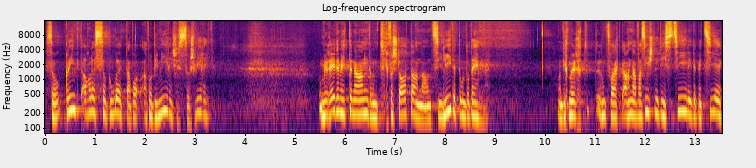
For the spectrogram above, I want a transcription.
so, klingt alles so gut, aber, aber bei mir ist es so schwierig. Und wir reden miteinander und ich verstehe Anna und sie leidet unter dem. Und ich möchte, und fragt Anna, was ist denn dein Ziel in der Beziehung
